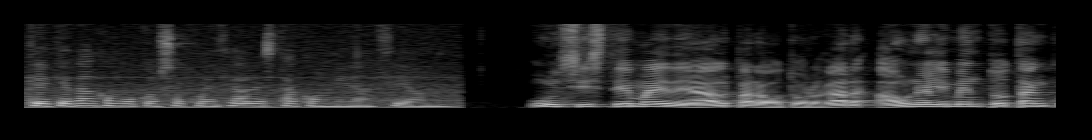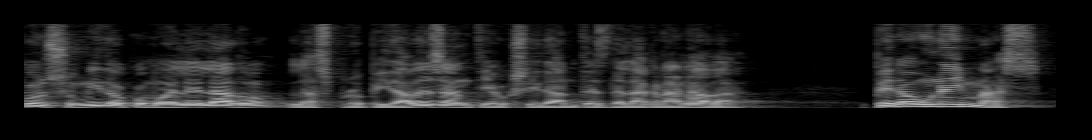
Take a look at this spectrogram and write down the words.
que quedan como consecuencia de esta combinación. Un sistema ideal para otorgar a un alimento tan consumido como el helado las propiedades antioxidantes de la granada. Pero aún hay más.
